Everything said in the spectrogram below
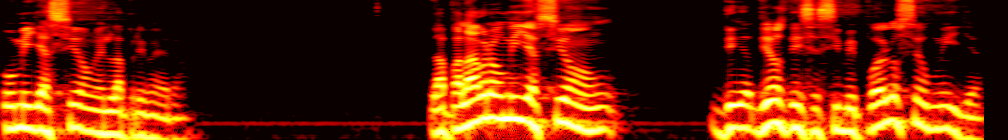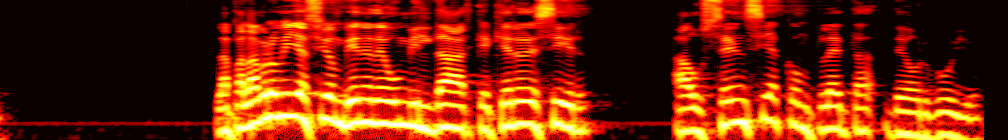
Humillación es la primera. La palabra humillación, Dios dice, si mi pueblo se humilla, la palabra humillación viene de humildad, que quiere decir ausencia completa de orgullo.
